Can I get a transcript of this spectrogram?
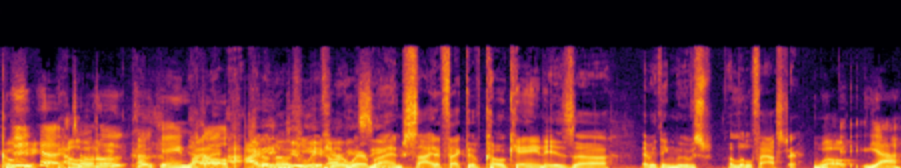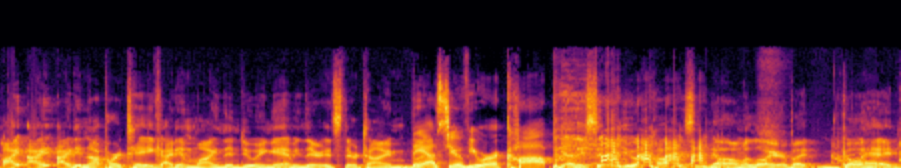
Cocaine, yeah, hell of a total drug. cocaine Yeah, golf. I, I, I I don't didn't know do if, you, it, if you're aware. Bryan. Side effect of cocaine is uh, everything moves a little faster. Well, Yeah. I, I I did not partake. I didn't mind them doing it. I mean, there it's their time. they asked you if you were a cop. Yeah, they said, "Are you a cop?" I said, "No, I'm a lawyer." But go ahead.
